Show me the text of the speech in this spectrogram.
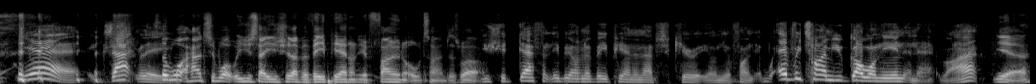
yeah, exactly. So what? How to? What would you say? You should have a VPN on your phone at all times as well. You should definitely be on a VPN and have security on your phone. Every time you go on the internet, right? Yeah,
